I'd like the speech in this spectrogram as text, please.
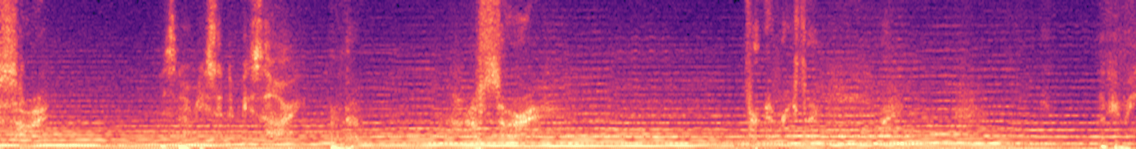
sorry. There's no reason to be sorry. No. I'm sorry. For everything. I, Look at me.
